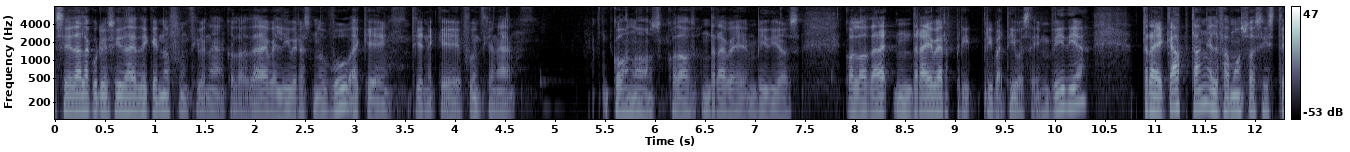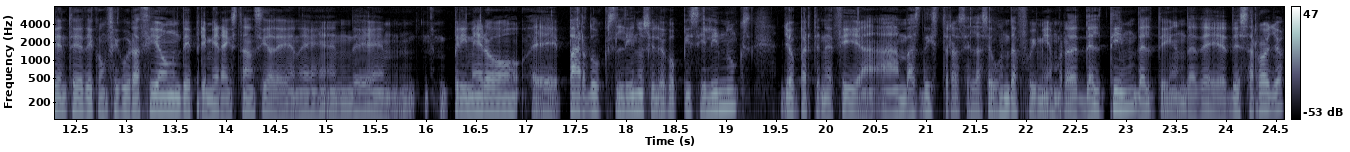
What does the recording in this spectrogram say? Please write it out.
se da la curiosidad de que no funciona con los drivers libres Nubu, hay que tiene que funcionar con los, con los con los drivers privativos de NVIDIA. Trae Captain, el famoso asistente de configuración de primera instancia de, primero eh, Pardux Linux y luego PC Linux. Yo pertenecía a ambas distros. En la segunda fui miembro del team, del team de, desarrollo.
